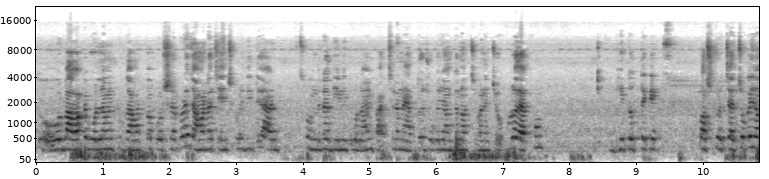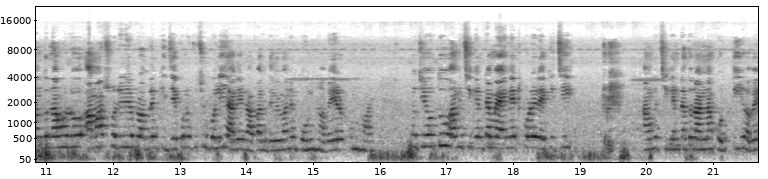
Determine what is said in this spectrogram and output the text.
তো ওর বাবাকে বললাম একটু গা হাত পা পরিষ্কার করে জামাটা চেঞ্জ করে দিতে, আর সন্ধ্যেটা দিয়ে নিতে বললাম। আমি পাচ্ছিলাম না, এত চোখে যন্ত্রণা হচ্ছে মানে চোখগুলো দেখো, ভেতর থেকে কষ্ট হচ্ছে। আর চোখে যন্ত্রণা হলো, আমার শরীরের প্রবলেম কি? যে কোনো কিছু হলেই আগে গাপাক দেবে মানে বমি হবে, এরকম হয়। তো যেহেতু আমি চিকেনটা ম্যারিনেট করে রেখেছি, আমাকে চিকেনটা তো রান্না করতেই হবে।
